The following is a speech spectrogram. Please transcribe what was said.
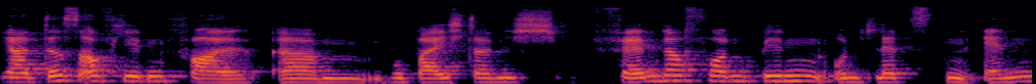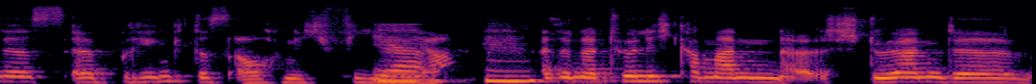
Ja, das auf jeden Fall. Ähm, wobei ich da nicht Fan davon bin und letzten Endes äh, bringt das auch nicht viel. Ja. ja? Mhm. Also natürlich kann man äh, störende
